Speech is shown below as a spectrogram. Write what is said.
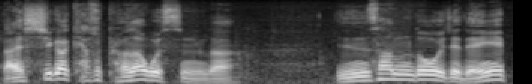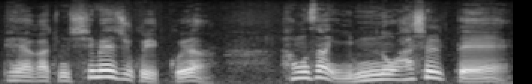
날씨가 계속 변하고 있습니다. 인삼도 이제 냉해 피해가 좀 심해지고 있고요. 항상 입노하실 때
